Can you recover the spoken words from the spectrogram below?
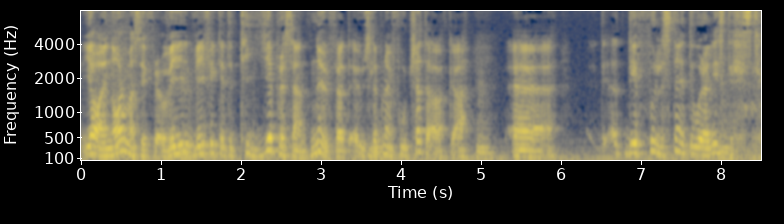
Ja, enorma siffror. Och vi, mm. vi fick det till 10% nu för att utsläppen mm. har fortsatt att öka. Mm. Eh, det, det, är fullständigt orealistiskt.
